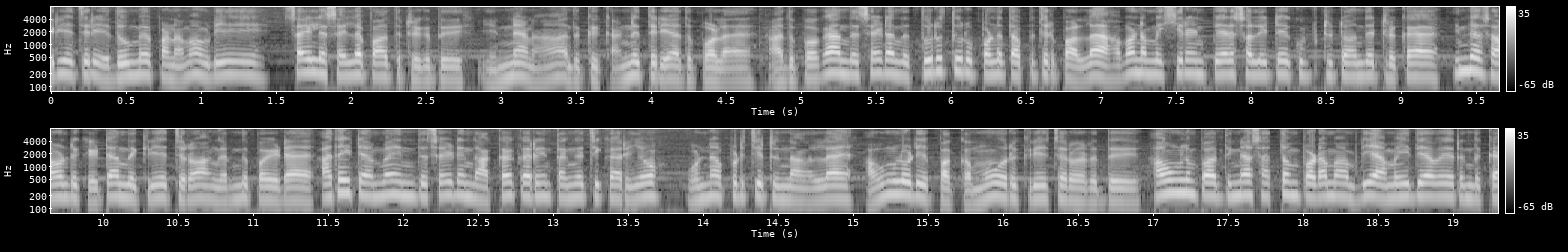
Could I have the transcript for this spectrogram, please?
கிரியேச்சர் எதுவுமே பண்ணாமல் அப்படியே சைடில் சைடில் பார்த்துட்டு இருக்குது. என்னன்னா அதுக்கு கண்ணு தெரியாது போல. அது போக அந்த சைடு அந்த துரு துரு பொண்ணு தப்பிச்சிருப்பாள்ல அவன் நம்ம ஹீரோயின் பேரை சொல்லிட்டே கூப்பிட்டுட்டு வந்துட்டு இருக்க. இந்த சவுண்டு கேட்டு அந்த கிரியேச்சரும் அங்கேருந்து போயிட. அதே டைம்ல இந்த சைடு இந்த அக்காக்காரையும் தங்கச்சிக்காரையும் ஒன்னா பிடிச்சிட்டு இருந்தாங்கல்ல அவங்களுடைய பக்கமும் ஒரு கிரியேச்சர் வருது. அவங்களும் பார்த்தீங்கன்னா சத்தம் போடாமல் அப்படியே அமைதியாகவே இருந்துக்க.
